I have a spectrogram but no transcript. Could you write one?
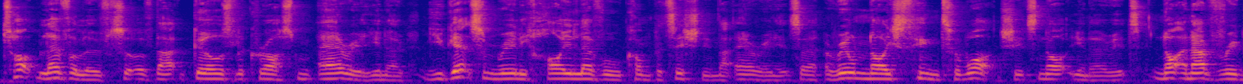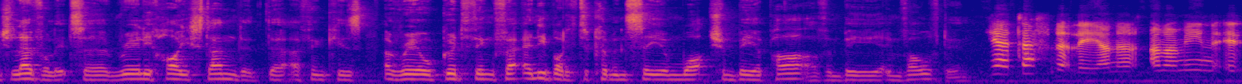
top level of sort of that girls lacrosse area. You know, you get some really high level competition in that area, and it's a, a real nice thing to watch. It's not, you know, it's not an average level. It's a really high standard that I think is a real good thing for anybody to come and see and watch and be a part of and be involved in. Yeah, definitely, and uh, and I mean, it,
